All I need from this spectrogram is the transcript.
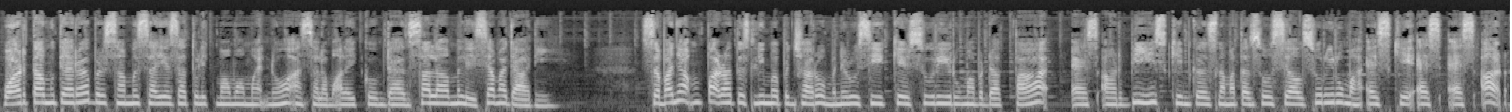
Warta Mutiara bersama saya Zatulik Muhammad Noor. Assalamualaikum dan salam Malaysia Madani. Sebanyak 405 pencarum menerusi kes suri rumah berdaftar SRB Skim Keselamatan Sosial Suri Rumah SKSSR.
